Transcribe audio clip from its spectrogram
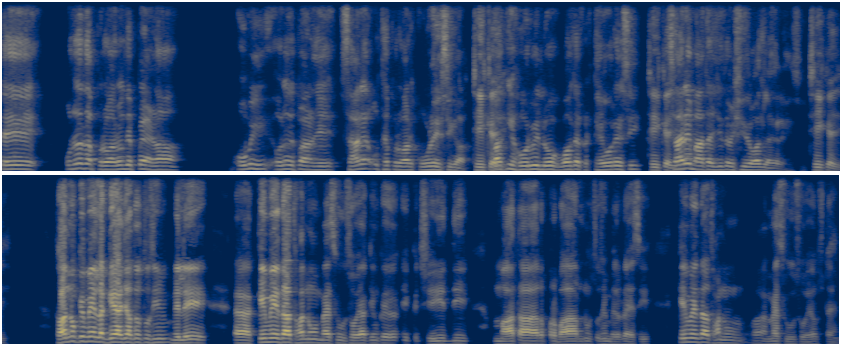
ਤੇ ਉਹਨਾਂ ਦਾ ਪਰਿਵਾਰੋਂ ਦੇ ਭੈਣਾਂ ਉਹ ਵੀ ਉਹਨਾਂ ਦੇ ਭਾਣਜੇ ਸਾਰੇ ਉੱਥੇ ਪਰਿਵਾਰ ਕੋਲੇ ਸੀਗਾ। ਠੀਕ ਹੈ ਜੀ। ਬਾਕੀ ਹੋਰ ਵੀ ਲੋਕ ਬਹੁਤ ਇਕੱਠੇ ਹੋ ਰਹੇ ਸੀ। ਠੀਕ ਹੈ ਜੀ। ਸਾਰੇ ਮਾਤਾ ਜੀ ਤੋਂ ਆਸ਼ੀਰਵਾਦ ਲੈ ਰਹੇ ਸੀ। ਠੀਕ ਹੈ ਜੀ। ਤੁਹਾਨੂੰ ਕਿਵੇਂ ਲੱਗਿਆ ਜਦੋਂ ਤੁਸੀਂ ਮਿਲੇ? ਅਹ ਕਿਵੇਂ ਦਾ ਤੁਹਾਨੂੰ ਮਹਿਸੂਸ ਹੋਇਆ? ਕਿਉਂਕਿ ਇੱਕ ਸ਼ਹੀਦ ਦੀ ਮਾਤਾ ਔਰ ਪਰਿਵਾਰ ਨੂੰ ਤੁਸੀਂ ਮਿਲ ਰਹੇ ਸੀ। ਕਿਵੇਂ ਦਾ ਤੁਹਾਨੂੰ ਅਹ, ਮਹਿਸੂਸ ਹੋਇਆ ਉਸ ਟਾਈਮ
